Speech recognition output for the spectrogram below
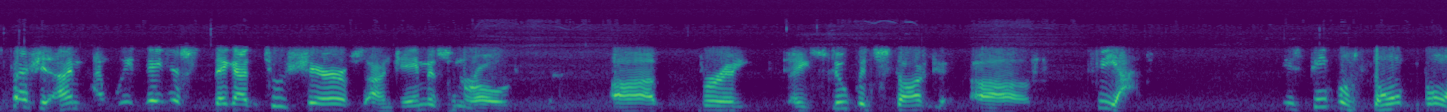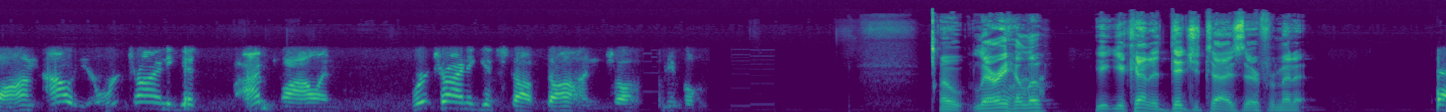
especially I'm. We, they just they got two sheriffs on Jamison Road uh, for a, a stupid stuck uh, Fiat. These people don't belong out here. We're trying to get. I'm plowing. We're trying to get stuff done so people Oh, Larry, hello. Uh, you, you kind of digitized there for a minute. Yeah.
